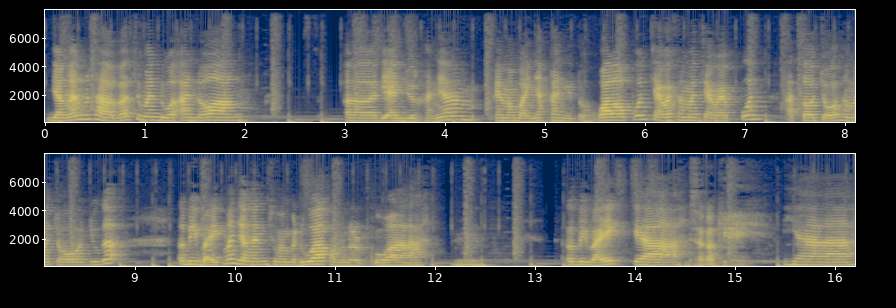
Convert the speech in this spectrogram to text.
Jangan bersahabat cuma duaan doang. Eh, dianjurkannya emang banyak kan gitu. Walaupun cewek sama cewek pun atau cowok sama cowok juga lebih baik mah jangan cuma berdua kalau menurut gua. Hmm. Lebih baik ya Bisa kaki. ya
